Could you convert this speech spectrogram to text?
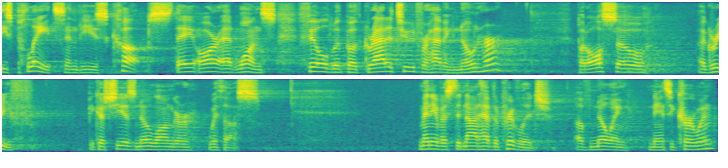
these plates and these cups, they are at once filled with both gratitude for having known her, but also a grief because she is no longer with us. Many of us did not have the privilege of knowing Nancy Kerwin.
